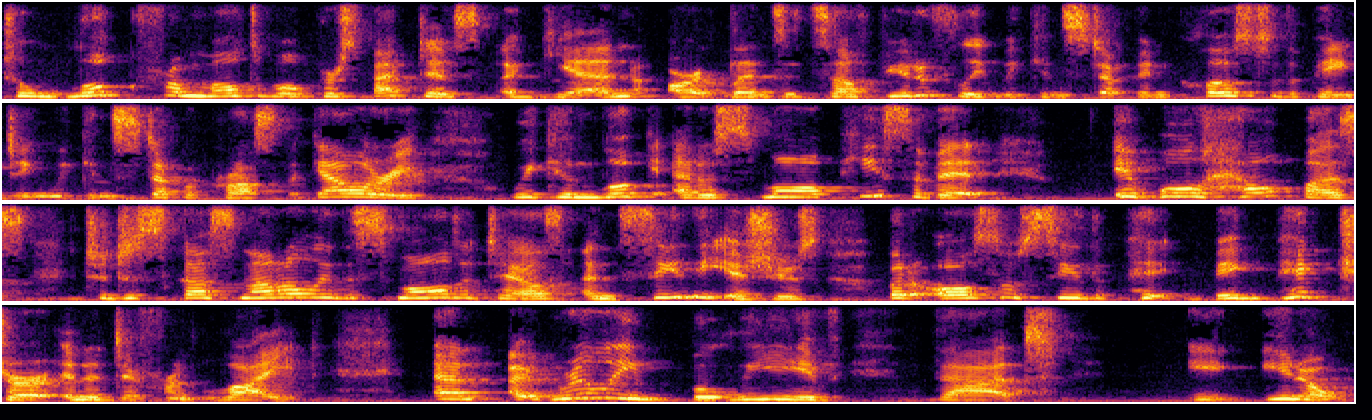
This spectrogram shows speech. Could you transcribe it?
to look from multiple perspectives, again, art lends itself beautifully. We can step in close to the painting, we can step across the gallery, we can look at a small piece of it, it will help us to discuss not only the small details and see the issues, but also see the p- big picture in a different light. And I really believe that you know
